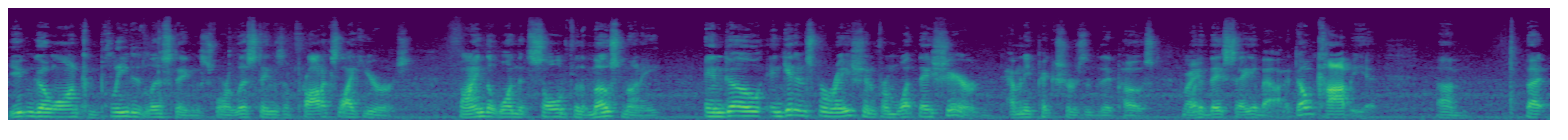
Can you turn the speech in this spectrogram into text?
You can go on completed listings for listings of products like yours, find the one that sold for the most money, and go and get inspiration from what they shared. How many pictures did they post? Right. What did they say about it? Don't copy it. Um, but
